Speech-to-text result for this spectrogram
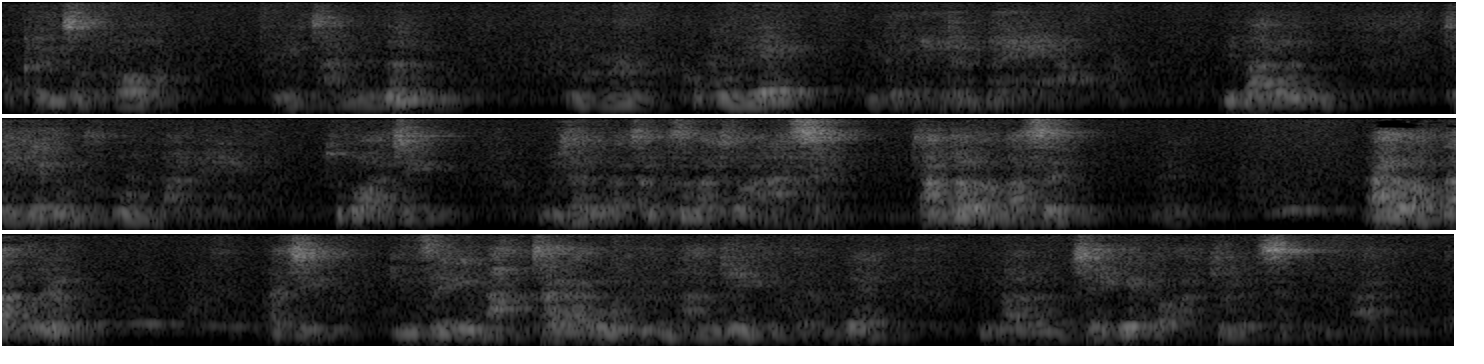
보편적으로 그의 자녀는 그 부부의 믿음의 열매예요. 이 말은 되게도 무거운 말이에요. 저도 아직 우리 자녀가 장성하지도 않았어요. 장가도 안 났어요. 네. 아이도 안 낳고요. 아직 인생이 막 자라고 있는 단계이기 때문에 이 말은 제게도 아끼면서 그런 말입니다.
